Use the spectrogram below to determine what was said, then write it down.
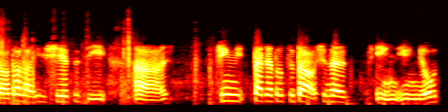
找到了一些自己啊经历。大家都知道，现在引引流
